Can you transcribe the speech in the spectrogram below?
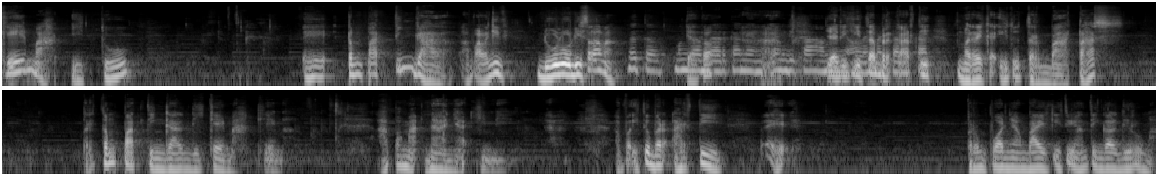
kemah itu eh, tempat tinggal, apalagi dulu di sana. Betul, Ya menggambarkan yang, Nah, yang dipahami Jadi oleh kita masyarakat. berarti mereka itu terbatas bertempat tinggal di kemah-kemah. apa maknanya ini? Apa itu berarti eh, perempuan yang baik itu yang tinggal di rumah?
